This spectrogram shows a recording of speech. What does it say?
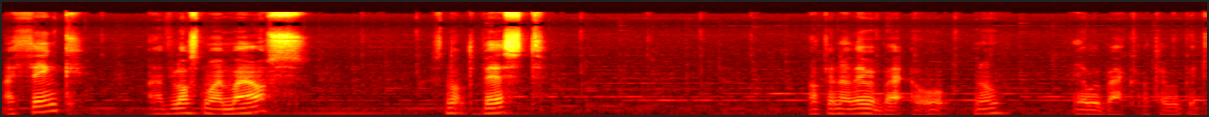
I think. I've lost my mouse. It's not the best. Okay, no, they were back. Oh, no? Yeah, we're back. Okay, we're good.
